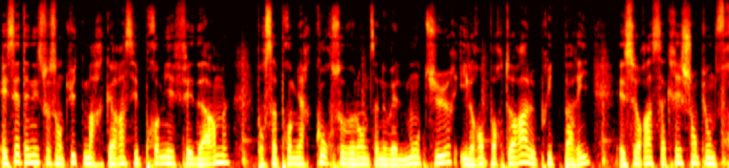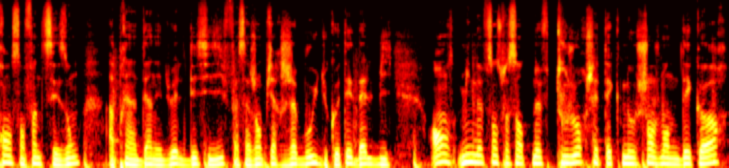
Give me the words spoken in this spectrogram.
Et cette année 68 marquera ses premiers faits d'armes. Pour sa première course au volant de sa nouvelle monture, il remportera le prix de Paris et sera sacré champion de France en fin de saison après un dernier duel décisif face à Jean-Pierre Jabouille du côté d'Albi. En 1969, toujours chez Tecno, changement de décor,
